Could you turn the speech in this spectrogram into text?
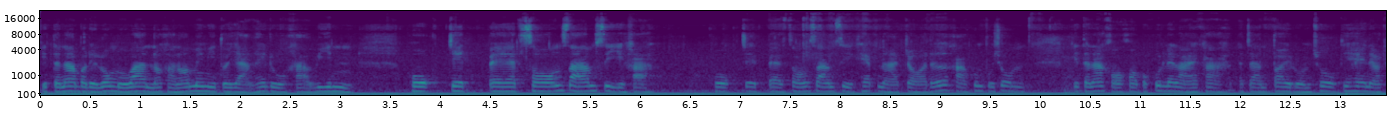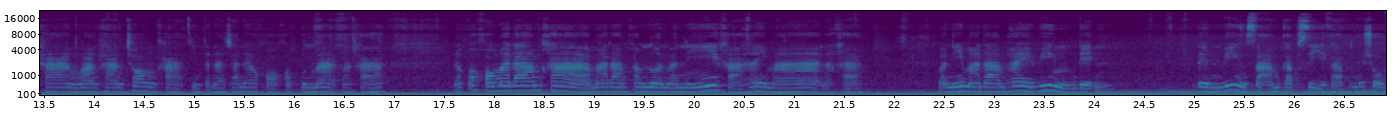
กิตนาบริโลงหมู่บ้านเนาะค่ะเนาะไม่มีตัวอย่างให้ดูค่ะวิน 6 7 8 2 3 4 ค่ะ 6 7 8 2 3 4 แคปหนาจอเด้อค่ะ คุณผู้ชม จินตนาขอขอบพระคุณหลาย ๆ ค่ะ อาจารย์ต้อยรวมโชคที่ให้แนวทางวางทางช่องค่ะ จินตนาชาแนลขอขอบคุณมากนะคะ แล้วก็ของมาดามค่ะ มาดามคำนวณวันนี้ค่ะให้มานะคะ วันนี้มาดามให้วิ่งเด่น เด่นวิ่ง 3 กับ 4 ค่ะ คุณผู้ชม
